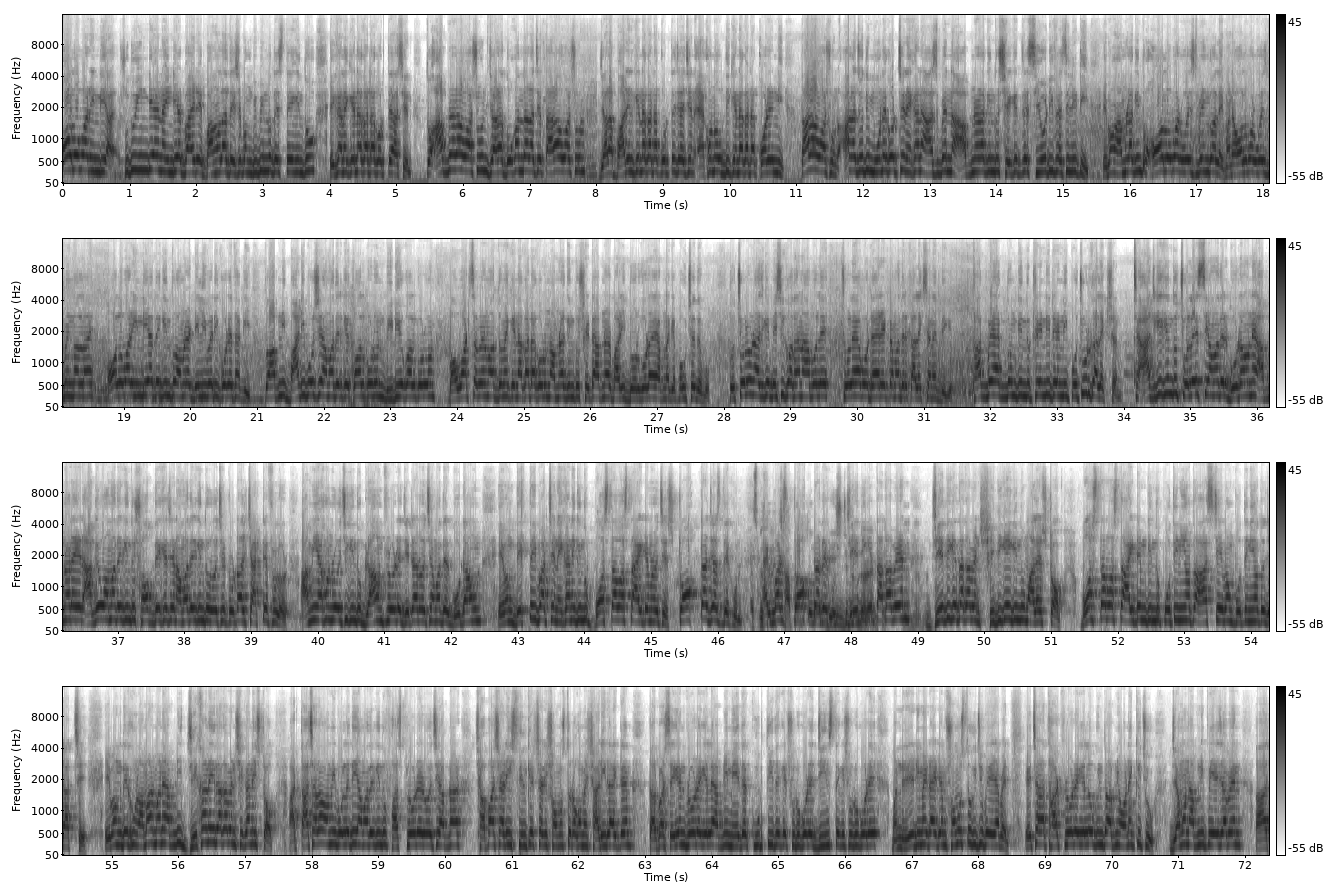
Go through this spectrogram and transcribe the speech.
অল ওভার ইন্ডিয়া শুধু ইন্ডিয়া না ইন্ডিয়ার বাইরে বাংলাদেশ এবং বিভিন্ন দেশ থেকে কিন্তু এখানে কেনাকাটা করতে আসেন। তো আপনারাও আসুন, যারা দোকানদার আছে, তারাও আসুন। যারা বাড়ির কেনাকাটা করতে চাইছেন এখনও অবধি কেনাকাটা করেননি, তারাও আসুন। আর যদি মনে করছেন এখানে আসবেন না, আপনারা কিন্তু সেক্ষেত্রে সিওডি ফ্যাসিলিটি এবং আমরা কিন্তু অল ওভার ওয়েস্ট বেঙ্গলে মানে অল ওভার ওয়েস্ট বেঙ্গল নয় অল ওভার ইন্ডিয়াতে কিন্তু আমরা ডেলিভারি করে থাকি। তো আপনি বাড়ি বসে আমাদেরকে কল করুন ভিডিও কল করুন বা হোয়াটসঅ্যাপের মাধ্যমে কেনাকাটা করুন আমরা কিন্তু সেটা আপনার বাড়ির দোরগোড়ায় আপনাকে পৌঁছে দেবো। তো চলুন আজকে বেশি কথা না বলে চলে যাব ডাইরেক্ট আমাদের কালেকশনের দিকে। থাকবে একদম কিন্তু ট্রেন্ডি ট্রেন্ডি প্রচুর কালেকশন আচ্ছা আজকে কিন্তু চলে এসেছি আমাদের গোডাউনে। আপনারা এর আগেও আমাদের কিন্তু সব দেখেছেন আমাদের কিন্তু রয়েছে টোটাল চারটে ফ্লোর আমি এখন রয়েছি কিন্তু গ্রাউন্ড ফ্লোরে যেটা রয়েছে আমাদের গোডাউন। এবং দেখতেই পাচ্ছেন এখানে কিন্তু বস্তা বস্তা আইটেম রয়েছে। স্টকটা জাস্ট দেখুন। একবার স্টকটা দেখুন যেদিকে তাকাবেন যেদিকে তাকাবেন সেদিকেই কিন্তু মালের স্টক বস্তা বস্তা আইটেম কিন্তু প্রতিনিয়ত আসছে। এবং প্রতিনিয়ত যাচ্ছে। এবং দেখুন, আমার মানে আপনি যেখানেই তাকাবেন সেখানেই স্টক আর তাছাড়াও আমি বলে দিই, আমাদের কিন্তু ফার্স্ট ফ্লোরে রয়েছে আপনার ছাপা শাড়ি সিল্কের শাড়ি, সমস্ত রকমের শাড়ির আইটেম তারপর সেকেন্ড ফ্লোরে গেলে আপনি মেয়েদের কুর্তি থেকে শুরু করে জিন্স থেকে শুরু করে মানে রেডিমেড আইটেম সমস্ত কিছু পেয়ে যাবেন। এছাড়া থার্ড ফ্লোরে গেলেও কিন্তু আপনি অনেক কিছু, যেমন আপনি পেয়ে যাবেন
